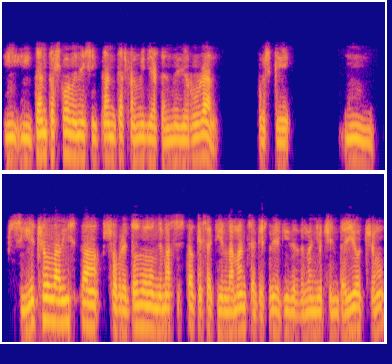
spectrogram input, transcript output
y, y tantos jóvenes y tantas familias del medio rural? Pues que mm, si echo la vista sobre todo donde más está, que es aquí en La Mancha, que estoy aquí desde el año 88,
